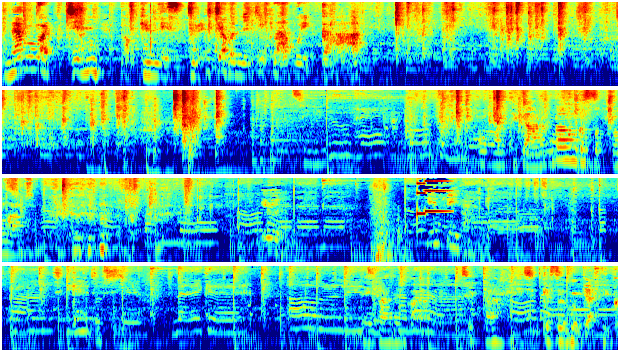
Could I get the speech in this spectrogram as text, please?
얼마나 멋진 버킷리스트를 적었는지 봐볼까? 어, 되게 아름다운 거 썼구나. 1. 유비하게 스케주씨 내가 하는 거야. 식당이 쉽게 쓰는 게 아니고.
